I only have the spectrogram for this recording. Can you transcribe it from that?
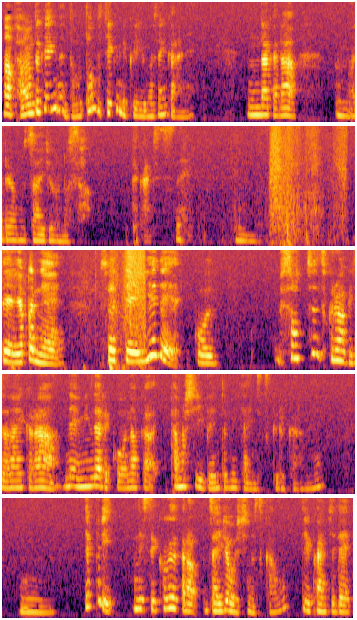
まあパウンドケーキなんてほとんどテクニックいりませんからね。だから、うん、あれはもう材料の差って感じですね、うん、でやっぱりねそうやって家でこうそっち作るわけじゃないからねみんなでこうなんか楽しいイベントみたいに作るからね、うん、でせっかくだから材料美味しいの使おうっていう感じで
